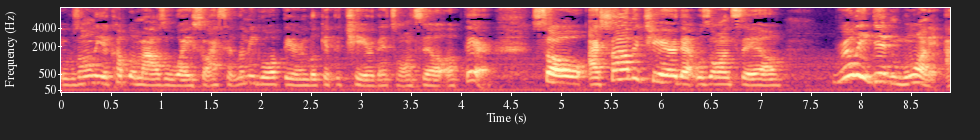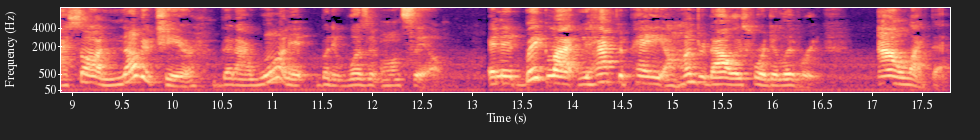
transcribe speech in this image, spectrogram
It was only a couple of miles away. So I said, let me go up there and look at the chair that's on sale up there. So I saw the chair that was on sale. Really didn't want it. I saw another chair that I wanted, but it wasn't on sale. And at Big Lot, you have to pay a $100 for delivery. I don't like that.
